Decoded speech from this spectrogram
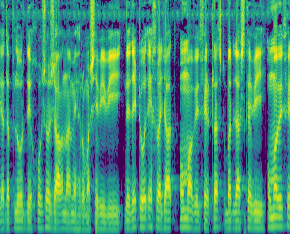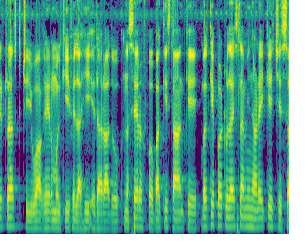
یا د پلور د خوږ ژاغ نه محرومه شوي وي د دې ټول اخراجات اومه ویلفیر ټرسټ برداشت کوي اومه ویلفیر ټرسټ چې یوه غیر ملکي فلاحي اداره دو نه صرف په پاکستان کې بلکې په ټوله اسلامي نړۍ کې چې څه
